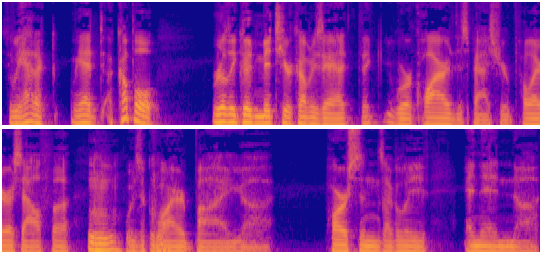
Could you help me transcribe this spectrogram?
So we had a we had a couple really good mid tier companies that, had, that were acquired this past year. Polaris Alpha was acquired by uh, Parsons, I believe, and then uh,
